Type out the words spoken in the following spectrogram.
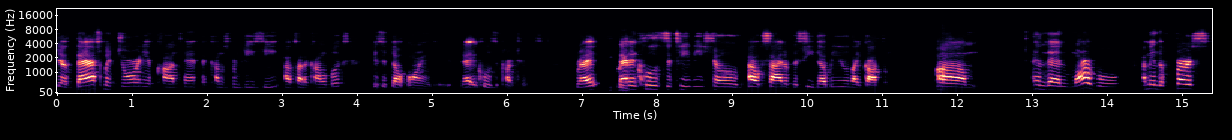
the vast majority of content that comes from DC outside of comic books is adult oriented. That includes the cartoons, right? That includes the TV shows outside of the CW, like Gotham. Um, and then Marvel. I mean, the first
